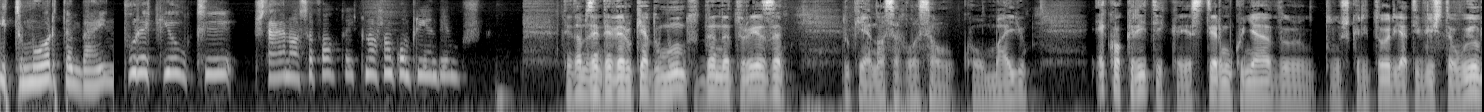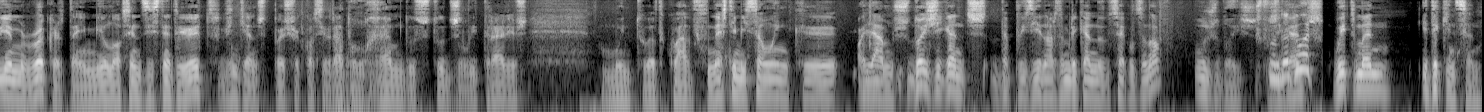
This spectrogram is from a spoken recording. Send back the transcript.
e temor também por aquilo que está à nossa volta e que nós não compreendemos. Tentamos entender o que é do mundo, da natureza, do que é a nossa relação com o meio. Ecocrítica, esse termo cunhado pelo escritor e ativista William Ruckert em 1978, 20 anos depois foi considerado um ramo dos estudos literários muito adequado. Nesta emissão em que olhamos dois gigantes da poesia norte-americana do século XIX, os dois os fundadores, Whitman e Dickinson,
